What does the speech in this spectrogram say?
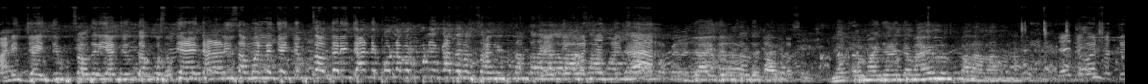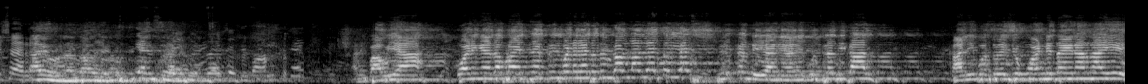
आणि जयदीप चौधरी यांची सुद्धा कुस्ती आहे. धडाडी समजले जयदीप चौधरी ज्यांनी कोल्हापूर पुणे का जण सांगितलं जयदीप चौधरी या तर मैदानाच्या पळाला. काय होणार? जाऊ दे. आणि पाहूया. घ्यायचा प्रयत्न क्रिस मंडळाचा दुर्गाव लावलाय तो यश. याने आणि कुठला निकाल. खाली बसवल्याशिवाय पॉइंट देता येणार नाही.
